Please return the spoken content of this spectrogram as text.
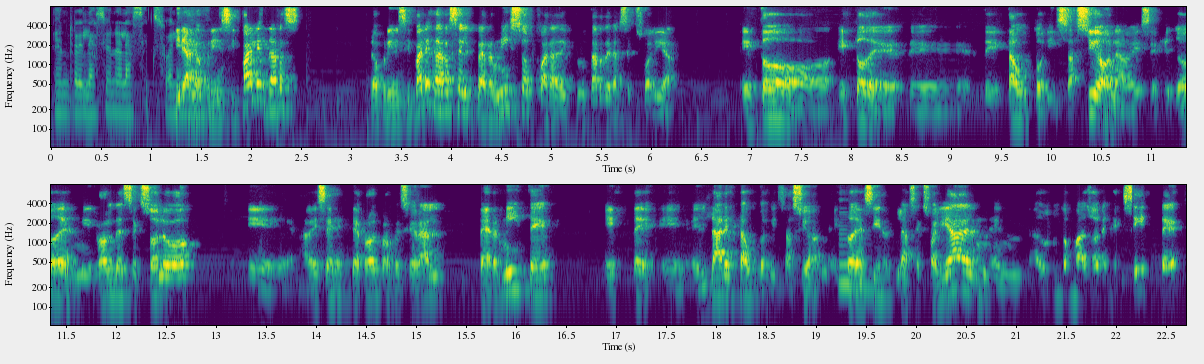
en relación a la sexualidad? Mira, lo principal es darse, lo principal es darse el permiso para disfrutar de la sexualidad. Esto, esto de, esta autorización a veces, yo desde mi rol de sexólogo, eh, a veces este rol profesional permite este, el dar esta autorización. Esto es decir, la sexualidad en, adultos mayores existe,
